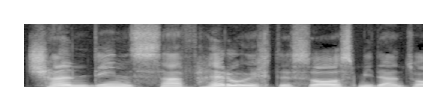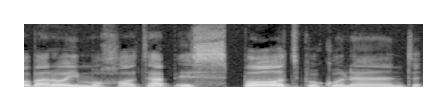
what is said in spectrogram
چندین صفحه رو اختصاص میدن تا برای مخاطب اثبات بکنند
